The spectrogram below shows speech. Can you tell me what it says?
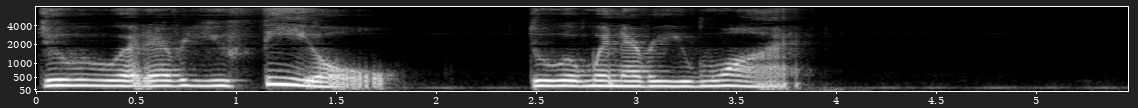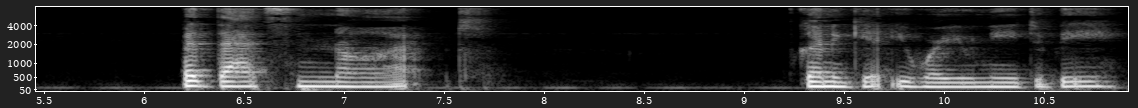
do whatever you feel, do it whenever you want. But that's not going to get you where you need to be.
